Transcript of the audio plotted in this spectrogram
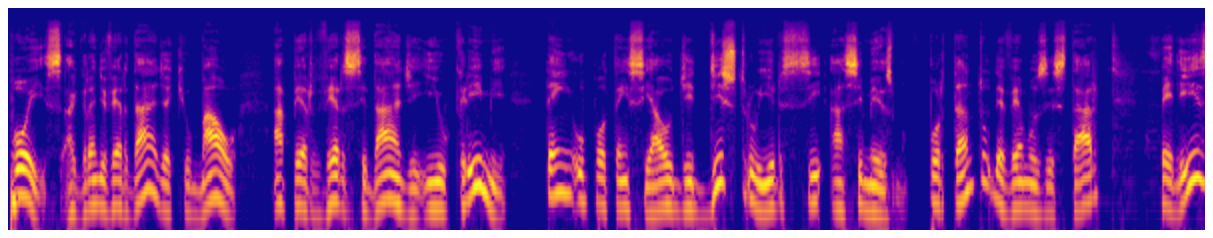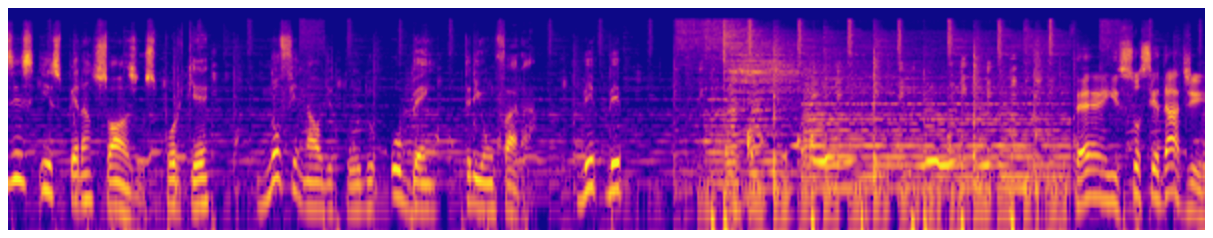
pois a grande verdade é que o mal, a perversidade e o crime têm o potencial de destruir-se a si mesmo. Portanto, devemos estar felizes e esperançosos, porque no final de tudo o bem triunfará. Bip, bip. Fé e Sociedade.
